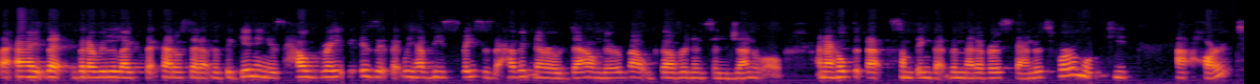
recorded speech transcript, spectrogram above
that I, that, that I really like that Caro said at the beginning is how great is it that we have these spaces that haven't narrowed down. They're about governance in general. And I hope that that's something that the Metaverse Standards Forum will keep at heart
